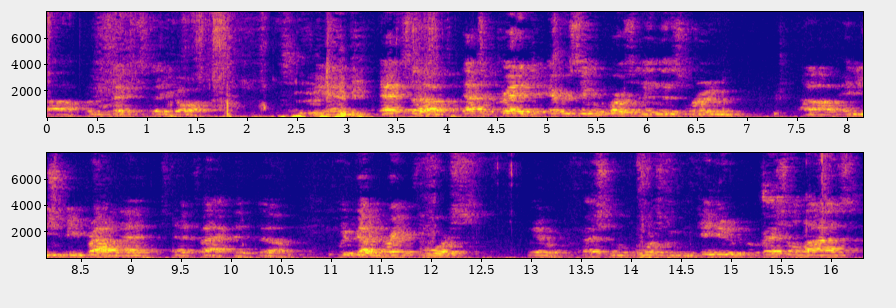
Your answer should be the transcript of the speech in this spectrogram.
uh, for the Texas State Guard. And that's, uh, that's a credit to every single person in this room. Uh, and you should be proud of that, that fact that uh, we've got a great force. We have a professional force. We continue to professionalize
